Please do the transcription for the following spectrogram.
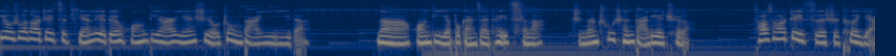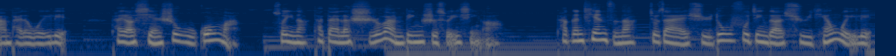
又说到这次田猎对皇帝而言是有重大意义的，那皇帝也不敢再推辞了，只能出城打猎去了。曹操这次是特意安排的围猎，他要显示武功嘛，所以呢，他带了十万兵士随行啊。他跟天子呢就在许都附近的许田围猎。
